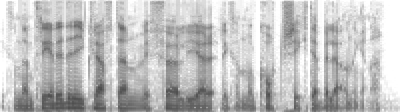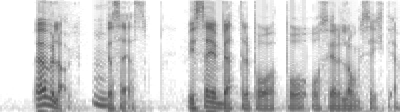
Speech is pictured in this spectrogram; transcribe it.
liksom den tredje drivkraften. Vi följer liksom de kortsiktiga belöningarna. Överlag, mm. ska sägas. Vissa är bättre på, på att se det långsiktiga.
